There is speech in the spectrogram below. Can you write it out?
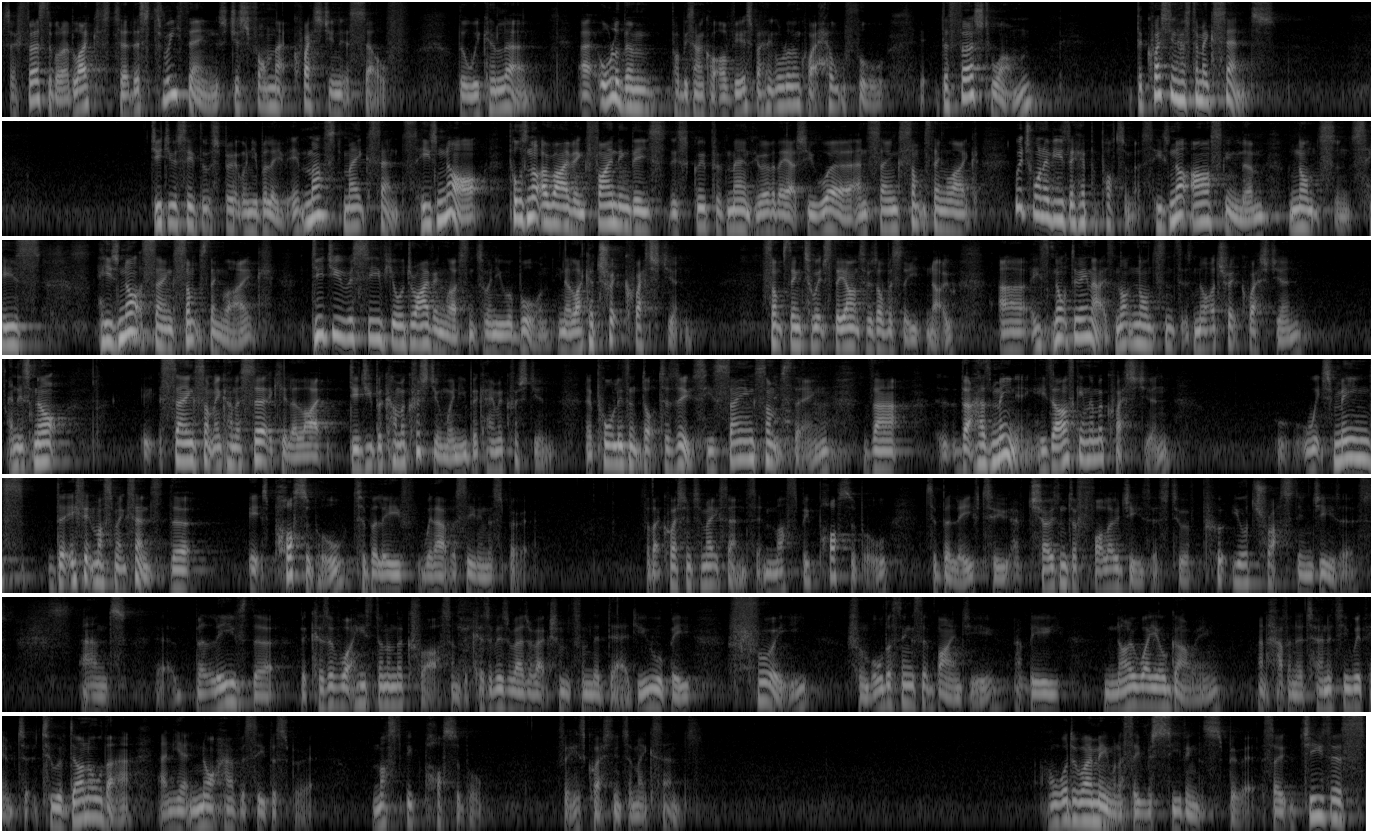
So, first of all, I'd like us to, there's three things just from that question itself that we can learn. Uh, all of them probably sound quite obvious, but I think all of them quite helpful. The first one, the question has to make sense. Did you receive the Spirit when you believe? It must make sense. He's not, Paul's not arriving, finding these, this group of men, whoever they actually were, and saying something like, Which one of you is a hippopotamus? He's not asking them nonsense. He's, he's not saying something like, Did you receive your driving license when you were born? You know, like a trick question. Something to which the answer is obviously no. Uh, he's not doing that. It's not nonsense. It's not a trick question. And it's not saying something kind of circular like, Did you become a Christian when you became a Christian? Now, Paul isn't Dr. Seuss. He's saying something that, that has meaning. He's asking them a question, which means that if it must make sense, that it's possible to believe without receiving the Spirit. For that question to make sense, it must be possible to believe, to have chosen to follow Jesus, to have put your trust in Jesus, and uh, believe that because of what he's done on the cross and because of his resurrection from the dead, you will be free from all the things that bind you and be know where you're going and have an eternity with him. To, to have done all that and yet not have received the Spirit must be possible for his question to make sense. what do I mean when I say receiving the Spirit? So Jesus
